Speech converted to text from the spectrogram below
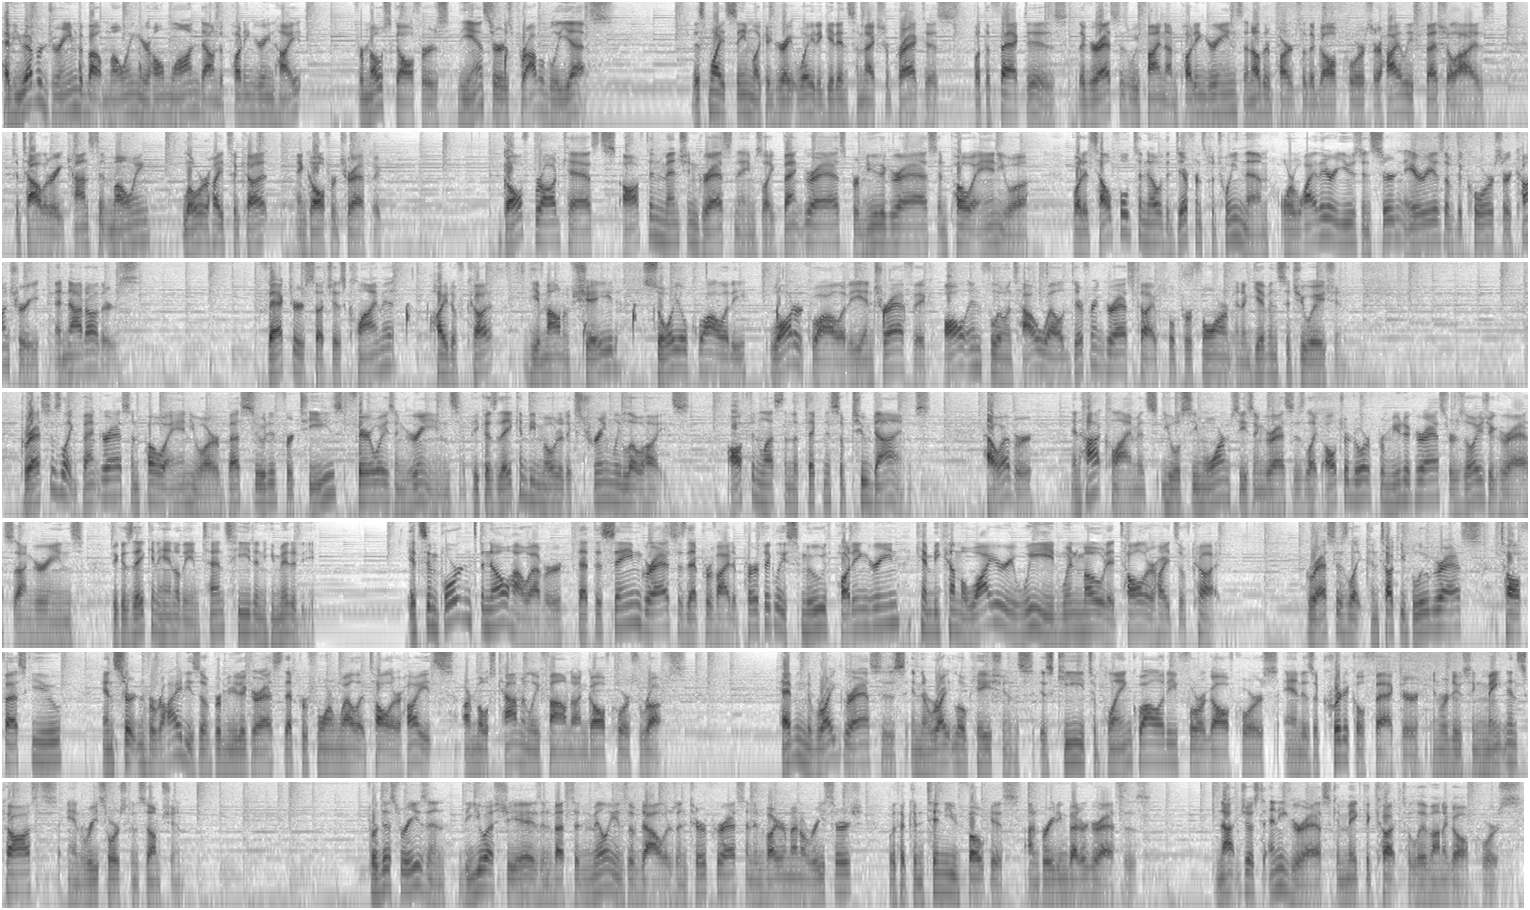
Have you ever dreamed about mowing your home lawn down to putting green height? For most golfers, the answer is probably yes. This might seem like a great way to get in some extra practice, but the fact is, the grasses we find on putting greens and other parts of the golf course are highly specialized to tolerate constant mowing, lower heights of cut, and golfer traffic. Golf broadcasts often mention grass names like bent grass, Bermuda grass, and Poa annua, but it's helpful to know the difference between them or why they are used in certain areas of the course or country and not others. Factors such as climate, height of cut, the amount of shade, soil quality, water quality, and traffic all influence how well different grass types will perform in a given situation. Grasses like bentgrass and poa annua are best suited for tees, fairways, and greens because they can be mowed at extremely low heights, often less than the thickness of two dimes. However, in hot climates, you will see warm season grasses like ultra-dwarf Bermuda grass or zoysia grass on greens because they can handle the intense heat and humidity. It's important to know, however, that the same grasses that provide a perfectly smooth putting green can become a wiry weed when mowed at taller heights of cut. Grasses like Kentucky bluegrass, tall fescue, and certain varieties of Bermuda grass that perform well at taller heights are most commonly found on golf course roughs. Having the right grasses in the right locations is key to playing quality for a golf course and is a critical factor in reducing maintenance costs and resource consumption. For this reason, the USGA has invested millions of dollars in turfgrass and environmental research with a continued focus on breeding better grasses. Not just any grass can make the cut to live on a golf course.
